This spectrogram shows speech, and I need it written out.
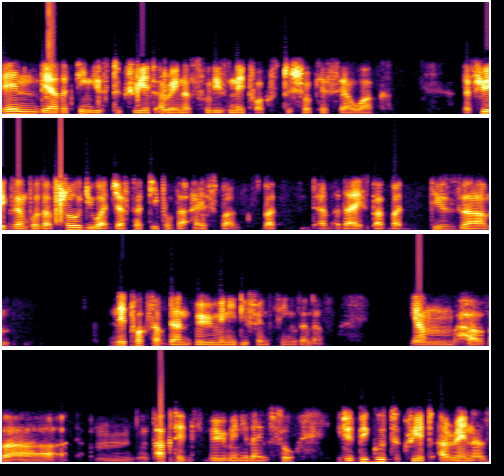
Then the other thing is to create arenas for these networks to showcase their work. The few examples I've showed you are just a tip of the iceberg, but uh, the iceberg. But these um, networks have done very many different things and have um, have uh, um, impacted very many lives. So it would be good to create arenas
